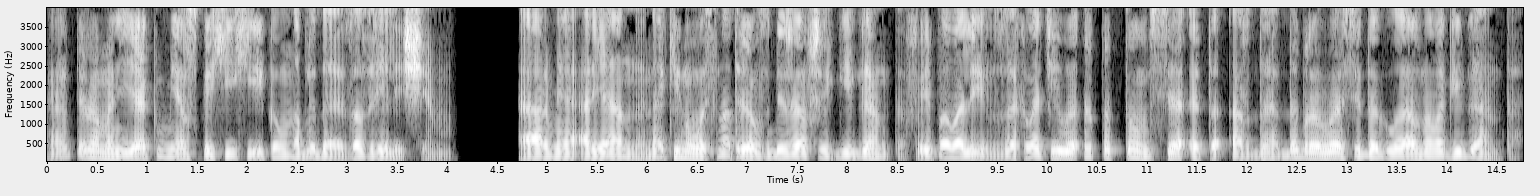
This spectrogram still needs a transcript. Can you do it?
А пироманьяк мерзко хихикал, наблюдая за зрелищем. Армия Арианны накинулась на трех сбежавших гигантов и, повалив, захватила, а потом вся эта орда добралась и до главного гиганта.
